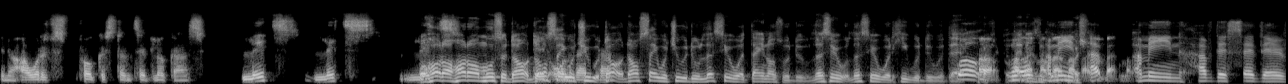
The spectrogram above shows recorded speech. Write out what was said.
you know i would have focused and said look guys let's let's Well, let's hold on, hold on, Musa. Don't don't say what you that back. don't don't say what you would do. Let's hear what Thanos would do. Let's hear let's hear what he would do with that. Well, Oh, well, That is a I bad mean. I, my bad, my I mean, have they said they're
